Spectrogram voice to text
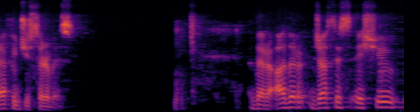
Refugee Service. There are other justice issue,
